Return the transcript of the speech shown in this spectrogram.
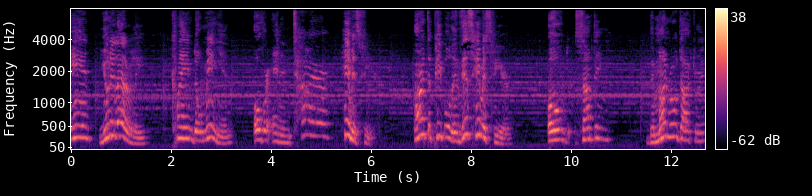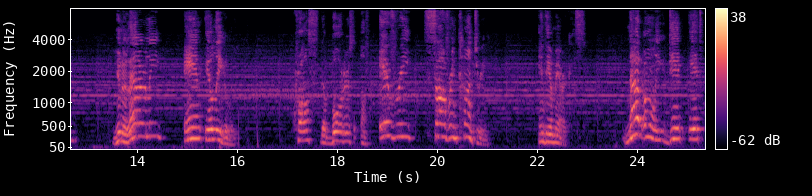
and unilaterally claim dominion over an entire hemisphere, aren't the people in this hemisphere owed something, the Monroe Doctrine unilaterally and illegally crossed the borders of every sovereign country in the Americas. Not only did it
